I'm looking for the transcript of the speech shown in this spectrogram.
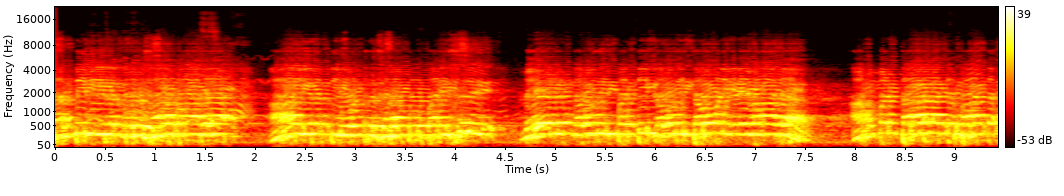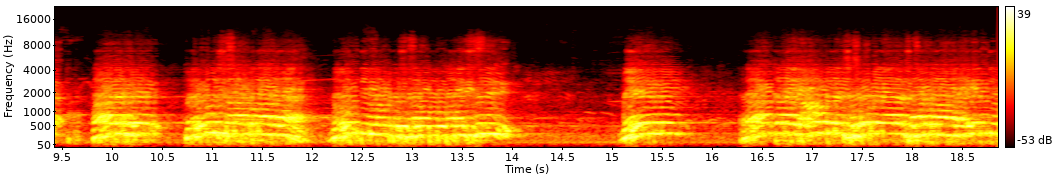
விதையோடு வீரர்கள் சார்பாக ஆயிரத்தி ஒன்று சிறப்பு பரிசு. மேலும் கௌரிப்பட்டி கௌரி தவணை நினைவாக அம்மன் தாராட்டு பாட்ட பாடல்கள் பிரபு சார்பாக நூத்தி ஒன்று சிறப்பு பரிசு. மேலும் ராக்காய் ஆம்புலன்ஸ் உரிமையாளர் சார்பாக ஐநூத்தி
